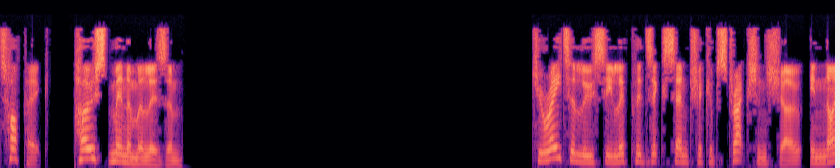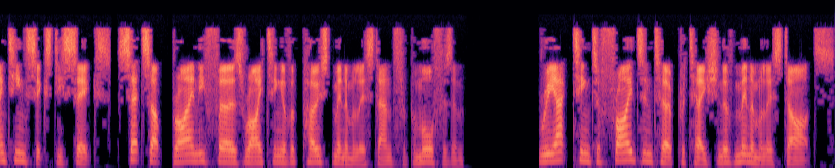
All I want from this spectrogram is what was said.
Topic: Post-minimalism Curator Lucy Lippard's eccentric abstraction show, in 1966, sets up Briony Fer's writing of a post-minimalist anthropomorphism. Reacting to Fried's interpretation of minimalist art's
